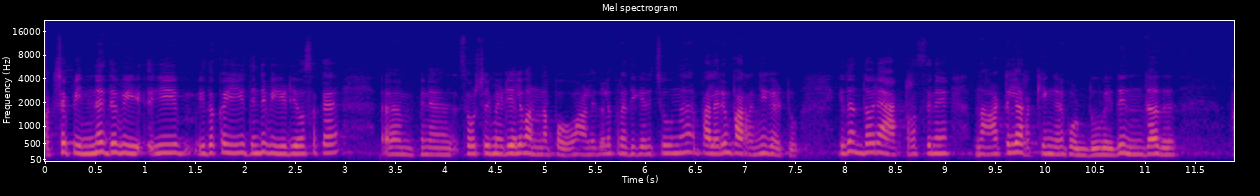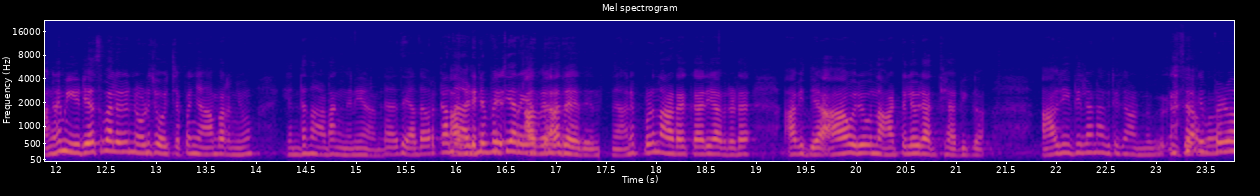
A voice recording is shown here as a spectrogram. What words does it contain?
പക്ഷെ പിന്നെ ഇത് ഈ ഇതൊക്കെ ഈ ഇതിന്റെ വീഡിയോസൊക്കെ ഒക്കെ പിന്നെ സോഷ്യൽ മീഡിയയിൽ വന്നപ്പോൾ ആളുകൾ പ്രതികരിച്ചു എന്ന് പലരും പറഞ്ഞു കേട്ടു. ഇതെന്തോ ഒരു ആക്ട്രസിനെ നാട്ടിലിറക്കി ഇങ്ങനെ കൊണ്ടുപോയി. ഇത് എന്താ അങ്ങനെ മീഡിയാസ് പലരും എന്നോട് ചോദിച്ചപ്പോൾ ഞാൻ പറഞ്ഞു എന്റെ നാട് അങ്ങനെയാണ്. അതെ അതവർക്ക് ആ നാടിനെ പറ്റി അറിയാം അതെ അതെ. ഞാനെപ്പോഴും നാടകക്കാരി അവരുടെ ആ വിദ്യ ആ ഒരു നാട്ടിലെ ഒരു അധ്യാപിക. ആ രീതിയിലാണ് അവർ കാണുന്നത്. ഇപ്പോഴും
